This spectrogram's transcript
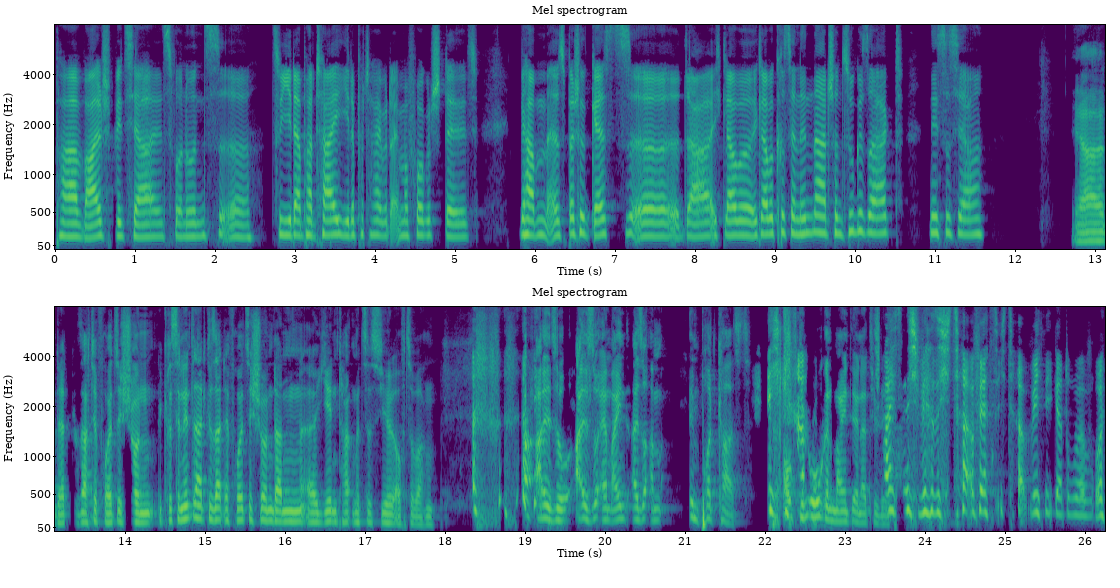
paar Wahlspezials von uns äh, zu jeder Partei. Jede Partei wird einmal vorgestellt. Wir haben äh, Special Guests äh, da. Ich glaube, ich glaube, Christian Lindner hat schon zugesagt nächstes Jahr. Ja, der hat gesagt, er freut sich schon. Christian Lindner hat gesagt, er freut sich schon, dann äh, jeden Tag mit Cecile aufzuwachen. also, also er meint, also am im Podcast. Ich Auf glaub, den Ohren meint er natürlich. Ich weiß nicht, wer sich da, wer sich da weniger drüber freuen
